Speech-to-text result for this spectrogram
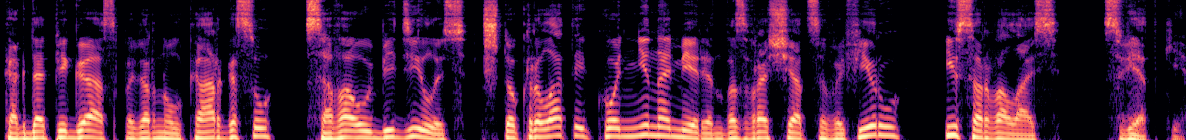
Когда Пегас повернул к Аргасу, Сова убедилась, что крылатый конь не намерен возвращаться в эфиру и сорвалась с ветки.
